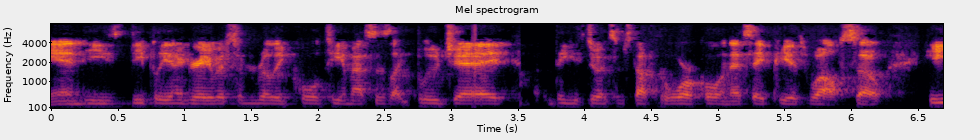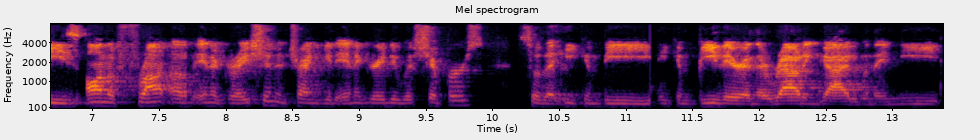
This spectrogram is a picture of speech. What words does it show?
and he's deeply integrated with some really cool TMSs like BluJay. I think he's doing some stuff with Oracle and SAP as well. So he's on the front of integration and trying to get integrated with shippers so that he can be he can be there in their routing guide when they need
